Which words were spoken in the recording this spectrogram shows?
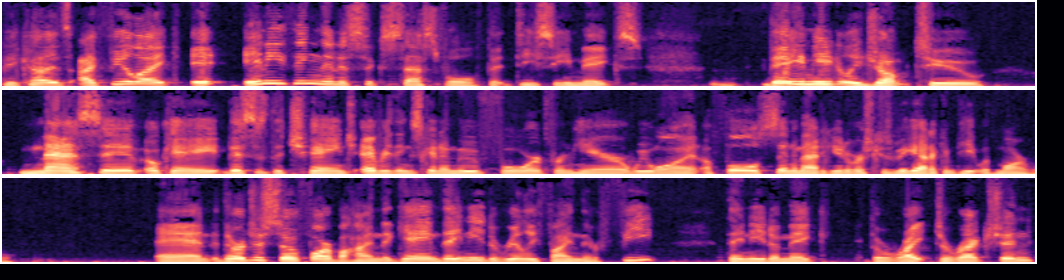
because I feel like it anything that is successful that DC makes, they immediately jump to massive. Okay, this is the change. Everything's going to move forward from here. We want a full cinematic universe because we got to compete with Marvel, and they're just so far behind the game. They need to really find their feet. They need to make the right direction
